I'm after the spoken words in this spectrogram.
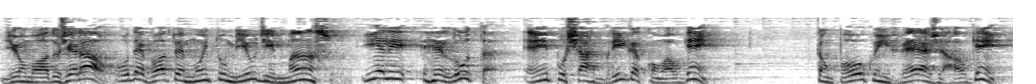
De um modo geral, o devoto é muito humilde e manso e ele reluta em puxar briga com alguém. Tampouco inveja alguém.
